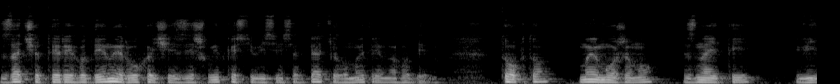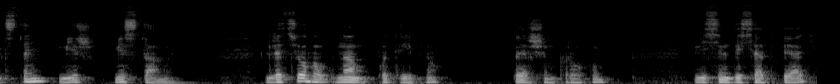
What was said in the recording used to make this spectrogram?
за 4 години, рухаючись зі швидкістю 85 км на годину. Тобто ми можемо знайти відстань між містами. Для цього нам потрібно першим кроком 85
